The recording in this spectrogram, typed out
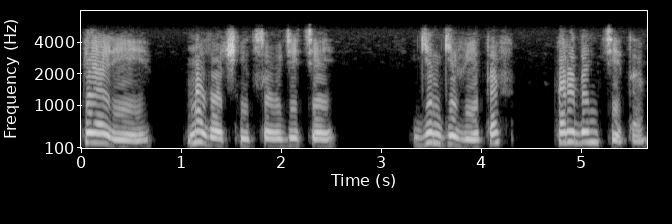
пиореи, молочницы у детей, гингивитов, пародонтита.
